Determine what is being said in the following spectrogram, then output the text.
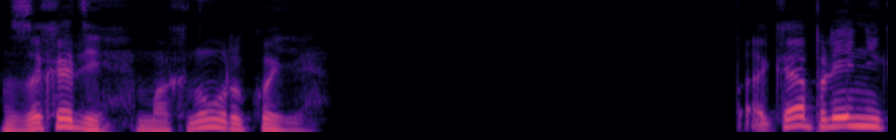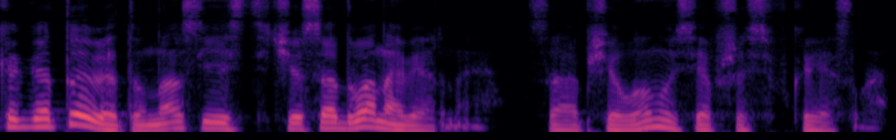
«Заходи», — махнул рукой я. «Пока пленника готовят, у нас есть часа два, наверное», — сообщил он, усевшись в кресло.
